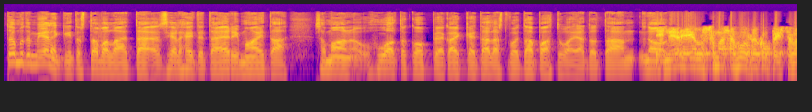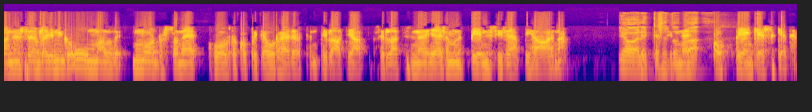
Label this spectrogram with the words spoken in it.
Tuo on muuten mielenkiintoista tavalla, että siellä heitetään eri maita samaan huoltokoppia ja kaikkea tällaista voi tapahtua. Ja tota, no... ei, ei ollut samassa huoltokopissa, vaan se oli niin uumalli muodossa ne huoltokopit ja urheilijoiden tilat ja sillä, että sinne jäi semmoinen pieni sisäpiha aina. Joo, eli se tota... koppien keskelle.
